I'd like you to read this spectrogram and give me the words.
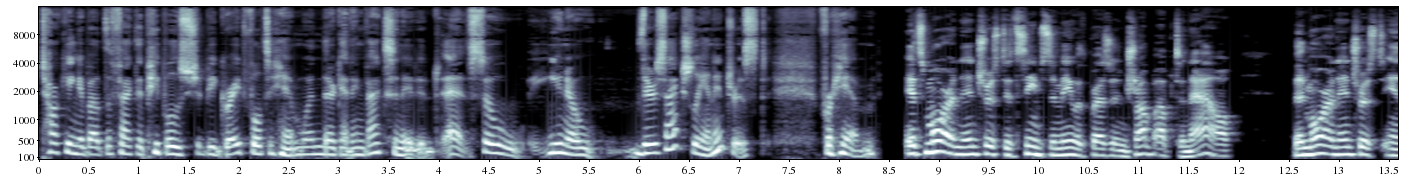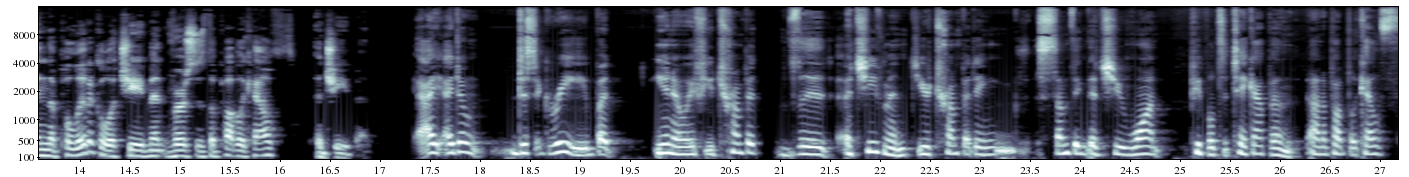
talking about the fact that people should be grateful to him when they're getting vaccinated. And so, you know, there's actually an interest for him it's more an interest, it seems to me, with President Trump up to now, than more an interest in the political achievement versus the public health achievement. I, I don't disagree, but you know, if you trumpet the achievement, you're trumpeting something that you want people to take up on, on a public health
